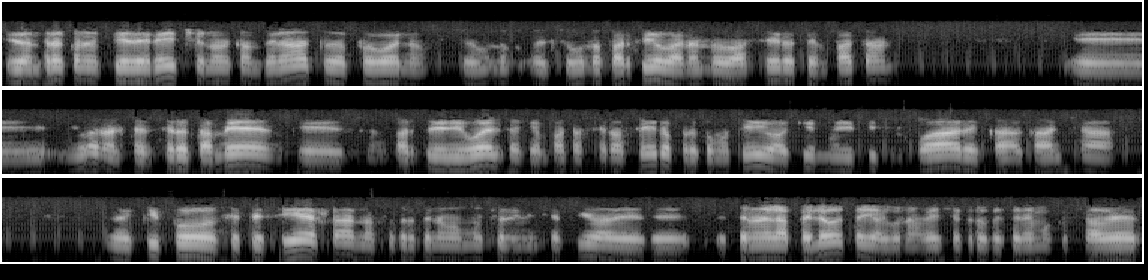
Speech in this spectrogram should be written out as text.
sido entrar con el pie derecho no el campeonato después bueno el segundo partido ganando 2 a 0 te empatan eh, y bueno el tercero también que es un partido de vuelta que empata 0 a 0 pero como te digo aquí es muy difícil jugar en cada cancha el equipo se te cierra, nosotros tenemos mucho la iniciativa de, de, tener la pelota y algunas veces creo que tenemos que saber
